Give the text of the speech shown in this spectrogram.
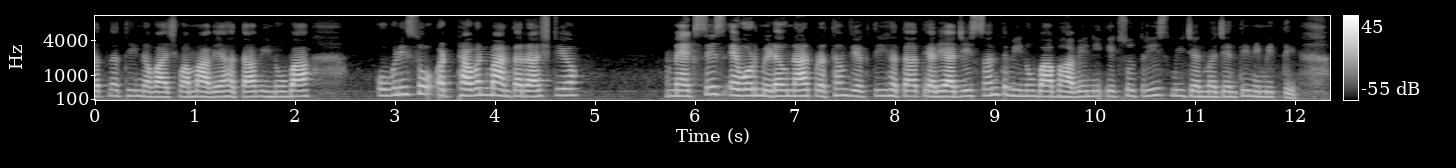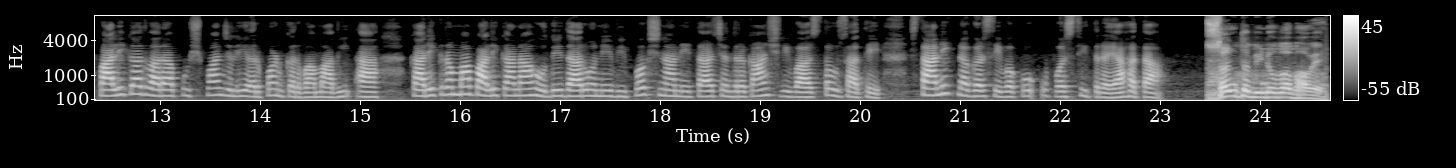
રત્નથી નવાજવામાં આવ્યા હતા. વિનોબા ઓગણીસો અઠ્ઠાવનમાં આંતરરાષ્ટ્રીય મેક્સિસ એવોર્ડ મેળવનાર પ્રથમ વ્યક્તિ હતા ત્યારે આજે સંત વિનોબા ભાવેની એકસો ત્રીસમી જન્મજયંતિ નિમિત્તે પાલિકા દ્વારા પુષ્પાંજલિ અર્પણ કરવામાં આવી. આ કાર્યક્રમમાં પાલિકાના હોદ્દેદારો અને વિપક્ષના નેતા ચંદ્રકાંત શ્રીવાસ્તવ સાથે સ્થાનિક નગરસેવકો ઉપસ્થિત રહ્યા હતા. સંત વિનોબા ભાવે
